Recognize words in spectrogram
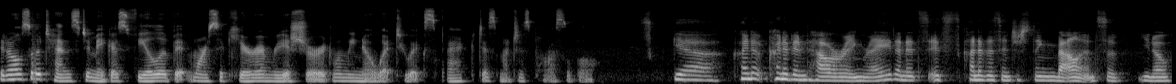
It also tends to make us feel a bit more secure and reassured when we know what to expect as much as possible. Yeah, kind of kind of empowering, right? And it's it's kind of this interesting balance of, you know,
